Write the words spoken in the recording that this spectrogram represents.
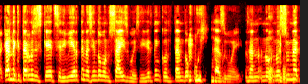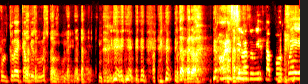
Acaban de quitar los disquetes, se divierten haciendo bonsáis, güey, se divierten contando hojitas, güey. O sea, no, no, no es una cultura de cambios bruscos, güey. Puta, pero Ahora sí Hace- va a subir Japón, güey.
